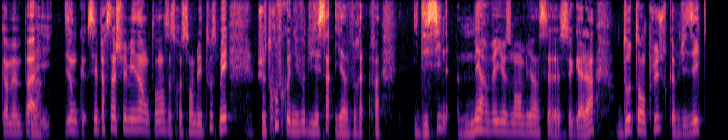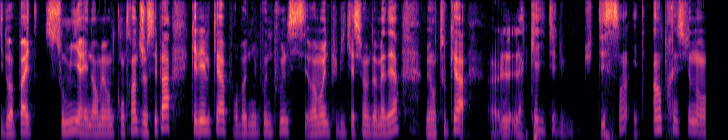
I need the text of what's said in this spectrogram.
quand même pas. Disons que ces personnages féminins ont tendance à se ressembler tous, mais je trouve qu'au niveau du dessin, il y a vrai, enfin, il dessine merveilleusement bien ce, ce gars-là. D'autant plus, comme je disais, qu'il doit pas être soumis à énormément de contraintes. Je sais pas quel est le cas pour Bonne Nuit Poun Poun, si c'est vraiment une publication hebdomadaire, mais en tout cas, euh, la qualité du, dessin est impressionnant.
